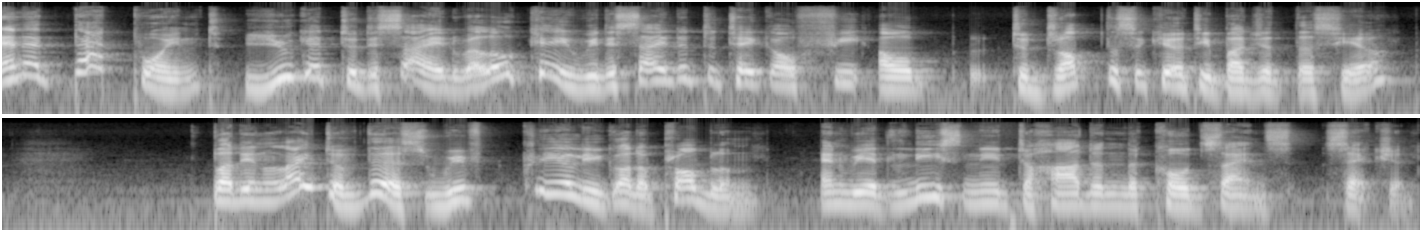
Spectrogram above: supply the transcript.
And at that point, you get to decide, well, okay, we decided to take our fee our to drop the security budget this year. But in light of this, we've clearly got a problem and we at least need to harden the code science section.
